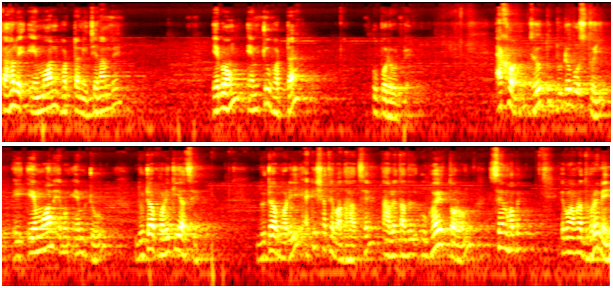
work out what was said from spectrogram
তাহলে এম ওয়ান ভরটা নিচে নামবে এবং এম টু ভরটা উপরে উঠবে। এখন যেহেতু দুটো বস্তুই, এই এম ওয়ান এবং এম টু, দুটা ভরই কি আছে? দুটা ভরই একই সাথে বাঁধা আছে, তাহলে তাদের উভয়ের ত্বরণ সেম হবে। এবং আমরা ধরে নেই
